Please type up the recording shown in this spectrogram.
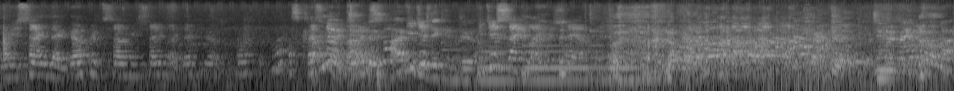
When you sang that Gopher song, you sang like that. That's That's no of nice. joke. Not You just, can do you just sang like yourself. Do you remember that?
